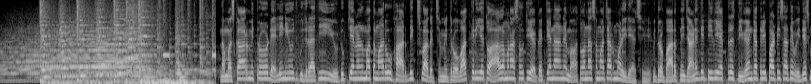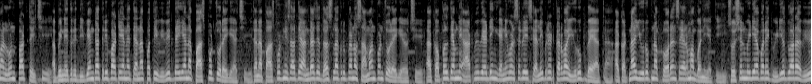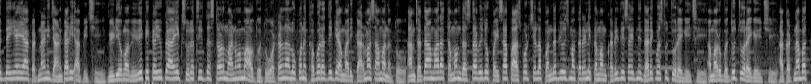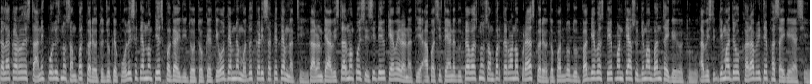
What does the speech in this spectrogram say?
you. નમસ્કાર મિત્રો daily news Gujarati YouTube ચેનલમાં તમારું હાર્દિક સ્વાગત છે. મિત્રો, વાત કરીએ તો હાલ હમણાં સૌથી અગત્યના અને મહત્વના સમાચાર મળી રહ્યા છે. મિત્રો, ભારતની જાણીતી ટીવી એક્ટ્રેસ દિવ્યાંકા ત્રિપાઠી સાથે વિદેશમાં લૂંટફાટ થઈ છે. અભિનેત્રી દિવ્યાંકા ત્રિપાઠી અને તેના પતિ વિવેક દહિયાના પાસપોર્ટ ચોરાઈ ગયા છે. તેના પાસપોર્ટની સાથે અંદાજે દસ લાખ રૂપિયાનો સામાન પણ ચોરાઈ ગયો છે. આ કપલ તેમની આઠમી વેડિંગ એનિવર્સરી સેલિબ્રેટ કરવા યુરોપ ગયા હતા. આ ઘટના યુરોપના ફ્લોરેન્સ શહેરમાં બની હતી. સોશિયલ મીડિયા પર એક વીડિયો દ્વારા વિવેક દહિયાએ આ ઘટનાની જાણકારી આપી છે. વિડીયોમાં વિવેકે કહ્યું કે આ એક સુરક્ષિત સ્થળ માનવામાં આવતું હતું. હોટલના લોકોને ખબર હતી કે અમારી કારમાં સામાન હતો. આમ છતાં અમારા તમામ દસ્તાવેજો, પૈસા, પાસપોર્ટ છેલ્લા પંદર દિવસમાં કરેલી તમામ ખરીદી સહિતની દરેક વસ્તુ ચોરાઈ ગઈ છે. અમારું બધું ચોરાઈ ગયું છે. આ ઘટના બાદ કલાકારોએ સ્થાનિક પોલીસનો સંપર્ક કર્યો હતો જો કે પોલીસે તેમનો કેસ ભગાવી દીધો હતો કે તેઓ તેમને મદદ કરી શકે તેમ નથી. કારણ કે આ વિસ્તારમાં કોઈ સીસીટીવી કેમેરા નથી. આ પછી તેણે દૂતાવાસનો સંપર્ક કરવાનો પ્રયાસ કર્યો હતો, પરંતુ દુર્ભાગ્યવશ તે પણ ત્યાં સુધીમાં બંધ થઈ ગયું હતું. આવી સ્થિતિમાં તેઓ ખરાબ રીતે ફસાઈ ગયા છે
